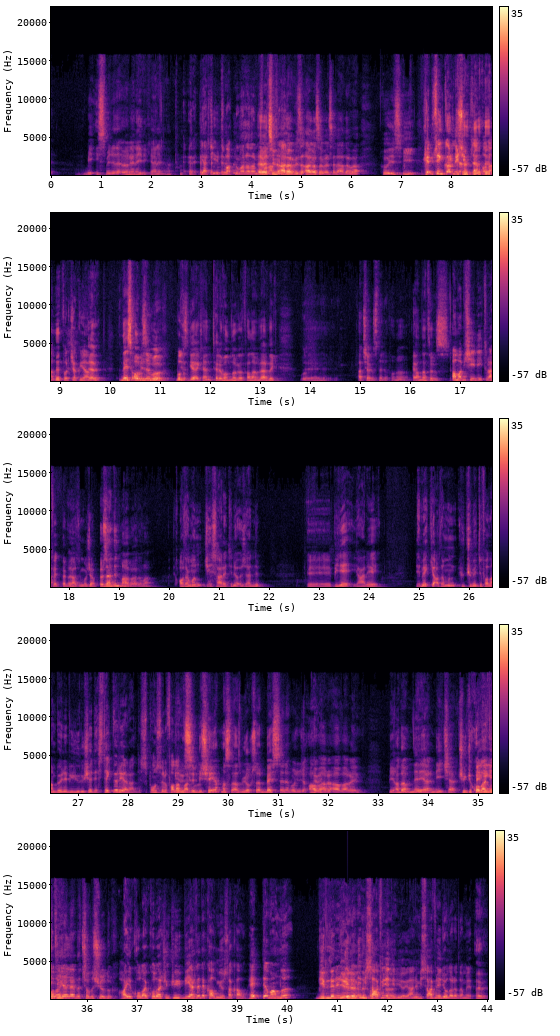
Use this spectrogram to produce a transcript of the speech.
bir ismini de öğreneydik yani. Evet, gerçi irtibat numaralarını Evet falan şimdi filan. adam bizi arasa mesela adama who is he? Kimsin kardeşim sen falan. Fırça kıyamet. Evet. Neyse o bizi bulur. Bulur. Biz gereken telefonları falan verdik. Ee, açarız telefonu, Evet. anlatırız. Ama bir şeyi de itiraf etmem lazım hocam. Özendin mi abi adama? Adamın cesaretine özendim. Ee, bir de yani demek ki adamın hükümeti falan böyle bir yürüyüşe destek veriyor herhalde. Sponsoru falan var Birisi bir şey yapması lazım. Yoksa 5 sene boyunca avare avare bir adam ne yer ne içer. Çünkü kolay gittiği kolay- yerlerde çalışıyordur. Hayır kolay kolay çünkü bir yerde de kalmıyor sakal. Hep devamlı birilerinin Birilerinde evinde misafir kalıyor, evet. ediliyor. Yani misafir ediyorlar adamı hep. Evet.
